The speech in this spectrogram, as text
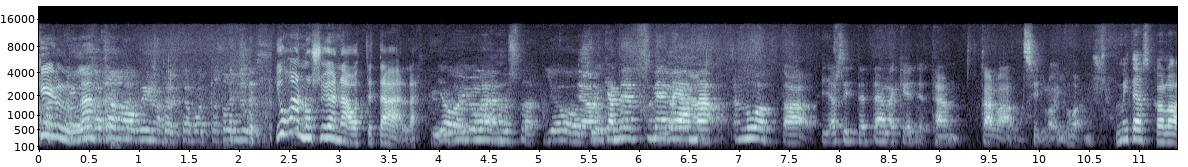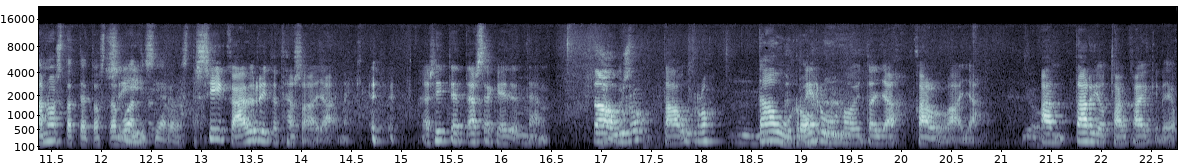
Kyllä. Hilkka sanoo 15 vuotta, se on just. Juhannusyönä olette täällä. Joo, juhannusta. Joo, Ja- me, me veämme nuottaa ja sitten täällä keitetään kalat silloin juhannus. Mitäs kalaa nostatte tuosta Siika. Vuontisjärvestä? Siikaa yritetään saada ainakin. Ja sitten tässä keitetään Tauro. tauro, Tauro. perunoita ja kallaa ja an, tarjotaan kaikille,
